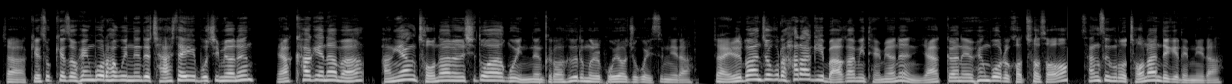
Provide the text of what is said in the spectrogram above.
자, 계속해서 횡보를 하고 있는데 자세히 보시면은 약하게나마 방향 전환을 시도하고 있는 그런 흐름을 보여주고 있습니다. 자, 일반적으로 하락이 마감이 되면은 약 간의 횡보를 거쳐서 상승으로 전환되게 됩니다.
